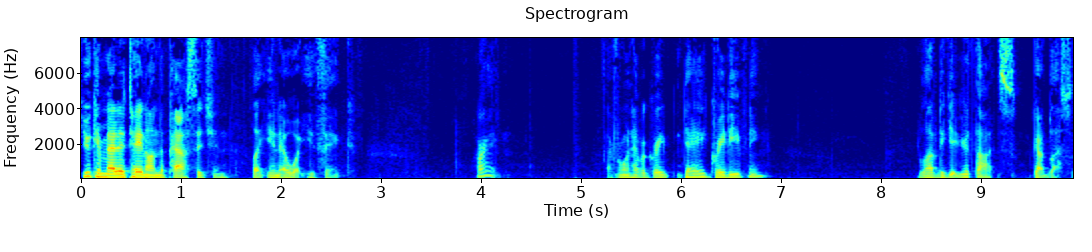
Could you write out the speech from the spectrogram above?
you can meditate on the passage and let you know what you think. All right. Everyone have a great day, great evening. Love to get your thoughts. God bless.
